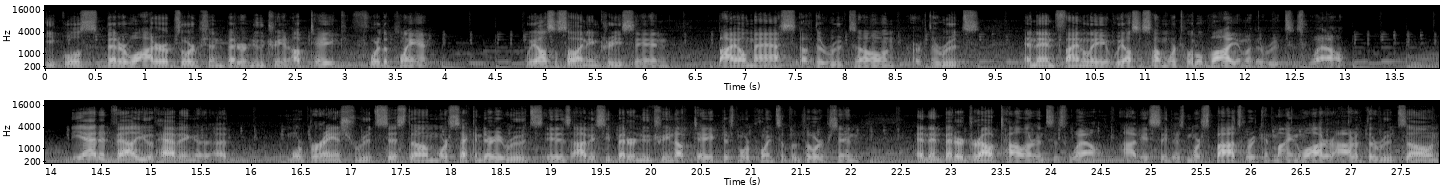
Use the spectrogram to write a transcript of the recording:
equals better water absorption, better nutrient uptake for the plant. We also saw an increase in biomass of the root zone, or of the roots, and then finally we also saw more total volume of the roots as well. The added value of having a, a more branched root system, more secondary roots is obviously better nutrient uptake, there's more points of absorption, and then better drought tolerance as well. Obviously there's more spots where it can mine water out of the root zone,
